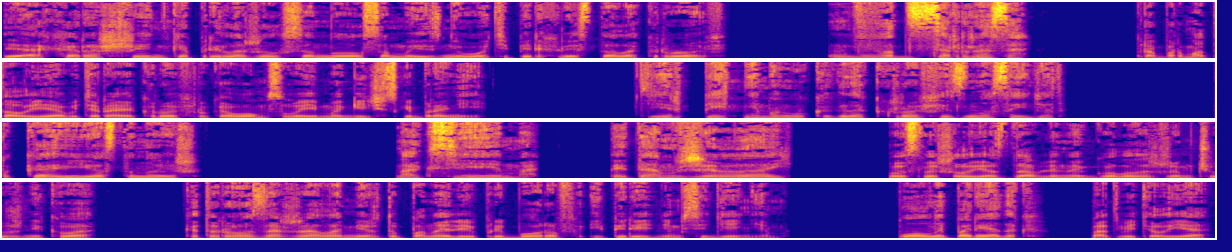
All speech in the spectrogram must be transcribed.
Я хорошенько приложился носом, и из него теперь хлестала кровь. «Вот зараза!» — пробормотал я, вытирая кровь рукавом своей магической брони. «Терпеть не могу, когда кровь из носа идет. Пока ее остановишь». «Максим, ты там живой?» — услышал я сдавленный голос Жемчужникова, которого зажало между панелью приборов и передним сиденьем. «Полный порядок», — ответил я,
